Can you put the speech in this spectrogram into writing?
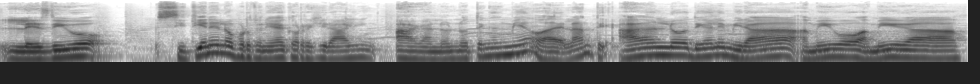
les digo, si tienen la oportunidad de corregir a alguien, háganlo, no tengan miedo, adelante, háganlo, díganle, mira, amigo, amiga,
